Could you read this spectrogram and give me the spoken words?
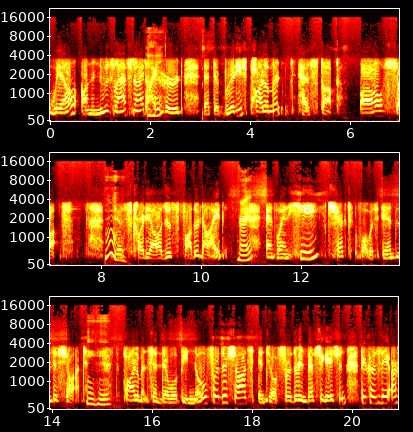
Well, on the news last night, I Uh-huh. heard that the British Parliament has stopped all shots. Hmm. This cardiologist's father died, Right. and when he checked what was in the shot, Mm-hmm. the Parliament said there will be no further shots until a further investigation because they are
